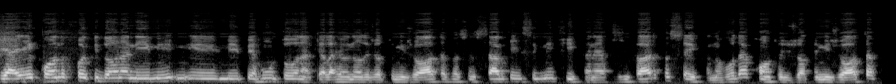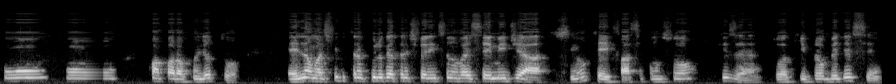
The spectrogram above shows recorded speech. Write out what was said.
e aí, quando foi que Dona Ani me, me, me perguntou naquela reunião da JMJ, você assim, sabe o que isso significa, né? Eu disse, claro que eu sei, eu não vou dar conta de JMJ com, com, com a paróquia onde eu tô. Ele, não, mas fique tranquilo que a transferência não vai ser imediata. Sim, ok, faça como o senhor quiser, estou aqui para obedecer.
